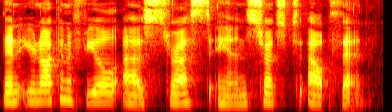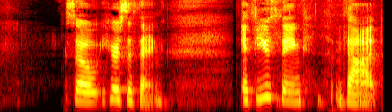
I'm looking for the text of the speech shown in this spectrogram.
then you're not going to feel as stressed and stretched out thin. So here's the thing. If you think that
